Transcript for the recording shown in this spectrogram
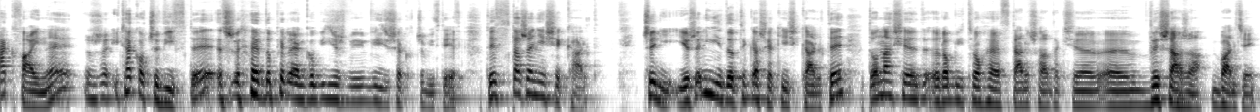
tak fajny że, i tak oczywisty, że dopiero jak go widzisz, widzisz jak oczywisty jest. To jest starzenie się kart. Czyli jeżeli nie dotykasz jakiejś karty, to ona się robi trochę starsza, tak się e, wyszarza bardziej.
